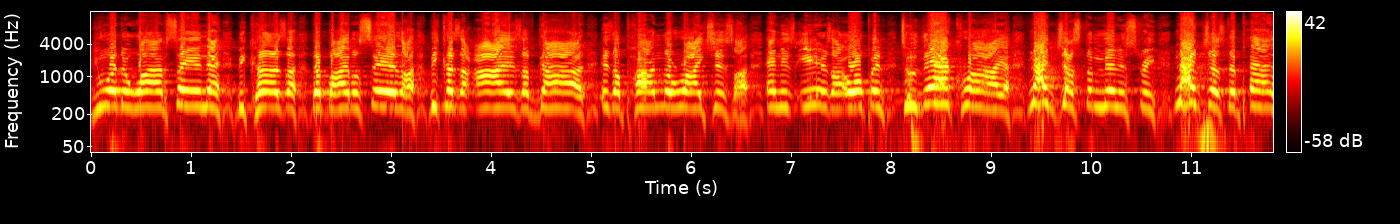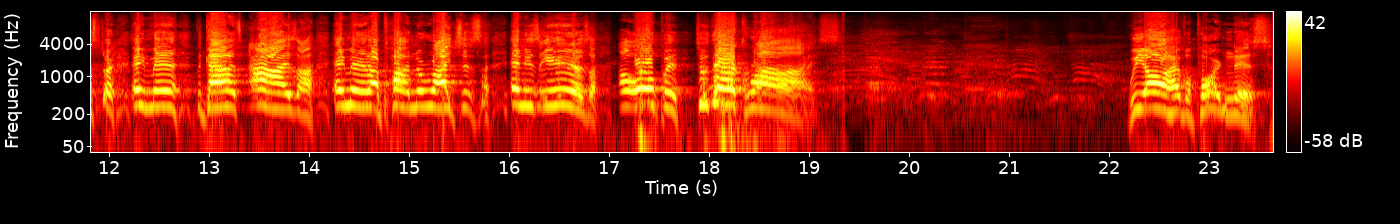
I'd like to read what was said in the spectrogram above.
You wonder why I'm saying that? Because uh, the Bible says, uh, because the eyes of God is upon the righteous, uh, and his ears are open to their cry, not just the ministry, not just the pastor. Amen. God's eyes are, amen, upon the righteous, and his ears are open to their cries. We all have a part in this.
